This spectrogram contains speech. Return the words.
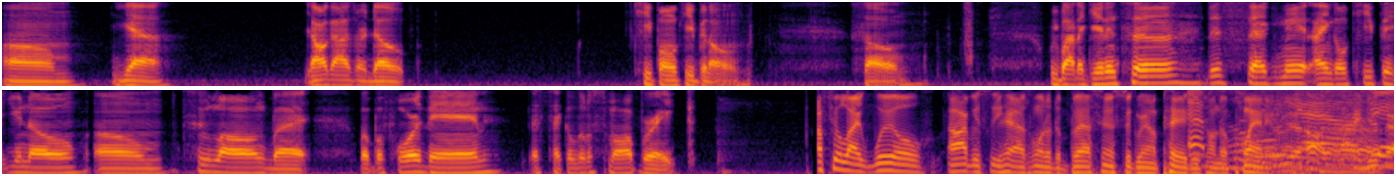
Um, yeah, y'all guys are dope. Keep on keeping on. So we about to get into this segment. I ain't gonna keep it, you know, um, too long, but but before then, let's take a little small break. I feel like Will obviously has one of the best Instagram pages Absolutely. on the planet. Yeah. Oh, thank you, Yeah,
